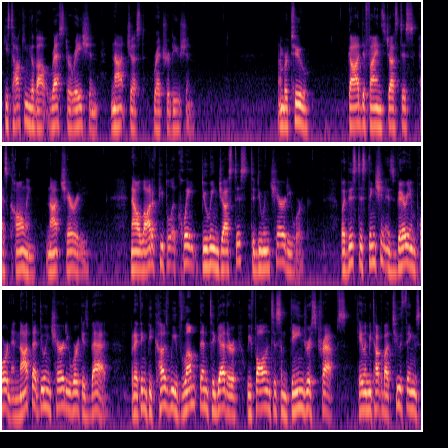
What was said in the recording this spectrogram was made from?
He's talking about restoration, not just retribution. Number two, God defines justice as calling, not charity. Now, a lot of people equate doing justice to doing charity work. But this distinction is very important, and not that doing charity work is bad, but I think because we've lumped them together, we fall into some dangerous traps. Okay, let me talk about two things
